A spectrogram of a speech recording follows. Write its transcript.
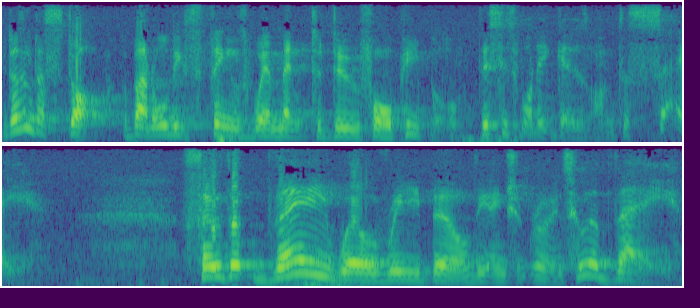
It doesn't just stop about all these things we're meant to do for people. This is what it goes on to say. So that they will rebuild the ancient ruins. Who are they?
